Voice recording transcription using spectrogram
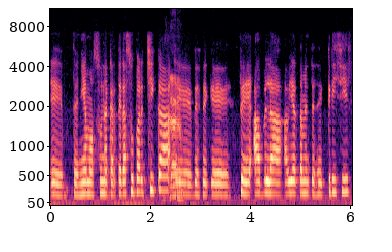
Eh, teníamos una cartera súper chica Claro. eh, desde que se habla abiertamente de crisis,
